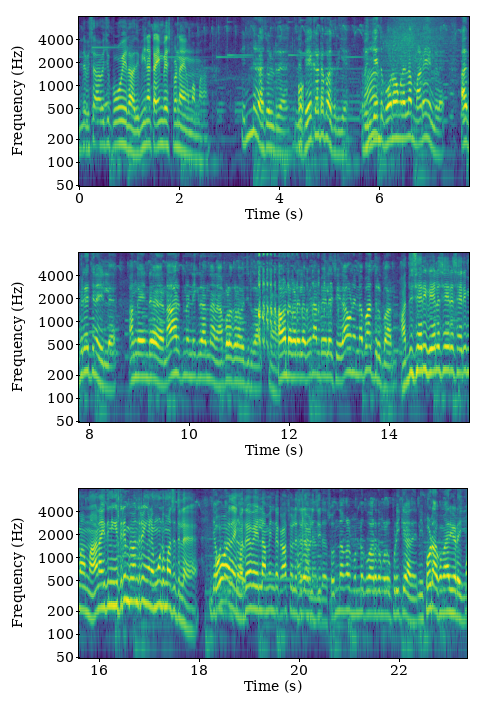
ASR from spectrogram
இந்த விசா வச்சு போவே இல்லை. அது வீணா டைம் வேஸ்ட் பண்ணாங்க மாமா. என்னடா சொல்ற? இந்த வேக்காட்ட பாக்குறீங்க? இங்கேருந்து போனவங்க எல்லாம் மடையங்களை. அது பிரச்சனை இல்லை. அங்க இந்த நாரத்துல நிக்கிறான் தானே அப்பள கடை வச்சிருக்கான். அவன் கடையில போய் நான் வேலை செய்த அவன் என்ன பார்த்துருப்பான். அது சரி வேலை செய்யற சரி மாமா. ஆனா இது நீங்க திரும்பி வந்துருவீங்களே மூணு மாசத்துல. போகாதீங்க தேவையில்லாம இந்த காசு சொல்ல செலவழிச்சு. இந்த சொந்தங்கள் முன்னுக்கு வரது உங்களுக்கு பிடிக்காது. நீ போடா குமாரி கடைக்கு.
